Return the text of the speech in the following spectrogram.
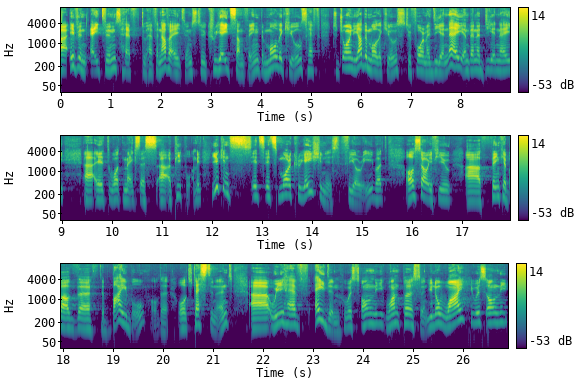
Uh, even atoms have to have another atoms to create something. The molecules have to join the other molecules to form a DNA, and then a DNA uh, is what makes us uh, a people. I mean, you can, it's, it's more creationist theory, but also if you uh, think about the, the Bible, or the Old Testament, uh, we have Adam, who was only one person. You know why he was only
